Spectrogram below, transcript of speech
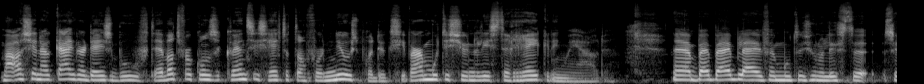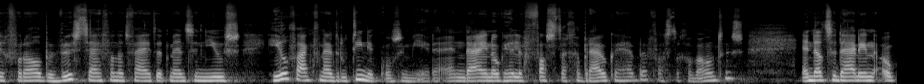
Maar als je nou kijkt naar deze behoefte, wat voor consequenties heeft dat dan voor nieuwsproductie? Waar moeten journalisten rekening mee houden? Nou bij bijblijven moeten journalisten zich vooral bewust zijn van het feit dat mensen nieuws heel vaak vanuit routine consumeren. En daarin ook hele vaste gebruiken hebben, vaste gewoontes. En dat ze daarin ook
